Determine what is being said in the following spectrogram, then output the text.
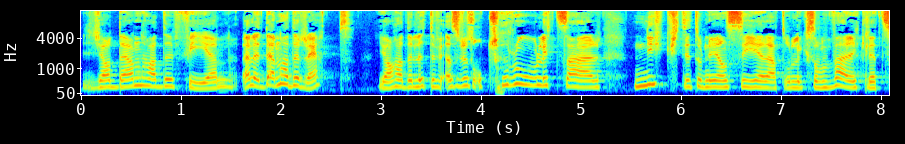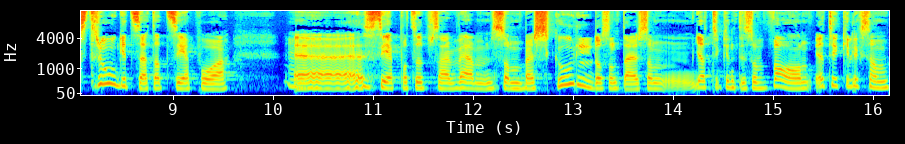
ja den hade fel, eller den hade rätt. Jag hade lite, alltså det är så otroligt så här nyktert och nyanserat och liksom verklighetstroget sätt att se på Mm. Eh, se på typ så här vem som bär skuld och sånt där som jag tycker inte är så van. Jag tycker liksom,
